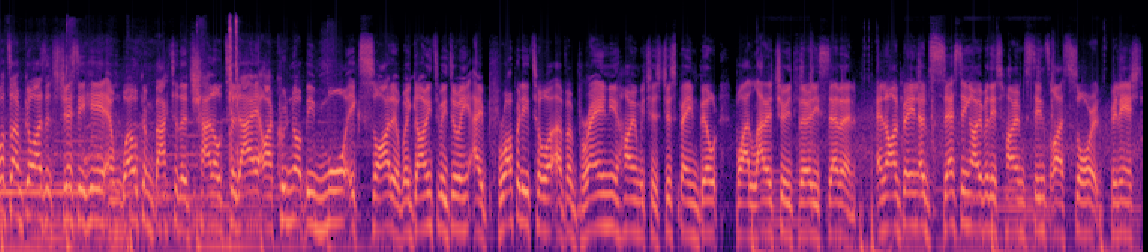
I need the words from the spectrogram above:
What's up guys, it's Jesse here and welcome back to the channel. Today I could not be more excited. We're going to be doing a property tour of a brand new home which has just been built by Latitude 37. And I've been obsessing over this home since I saw it finished.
